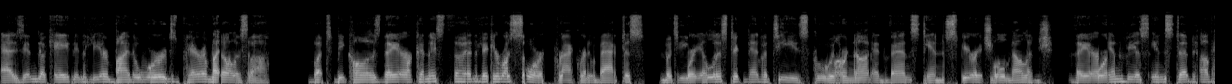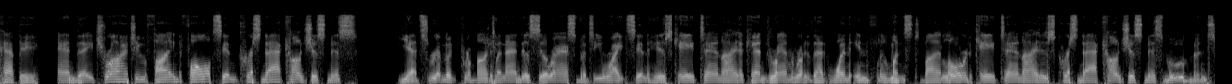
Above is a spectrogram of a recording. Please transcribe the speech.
as indicated here by the words Paramadalasa but because they are Kanistha and Vikaras or Prakritibhaktas, materialistic devotees who are not advanced in spiritual knowledge, they are envious instead of happy, and they try to find faults in Krishna consciousness. Yet Srimad Prabodhananda Sarasvati writes in his Caitanya Candramrita that when influenced by Lord Caitanya's Krishna consciousness movement,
